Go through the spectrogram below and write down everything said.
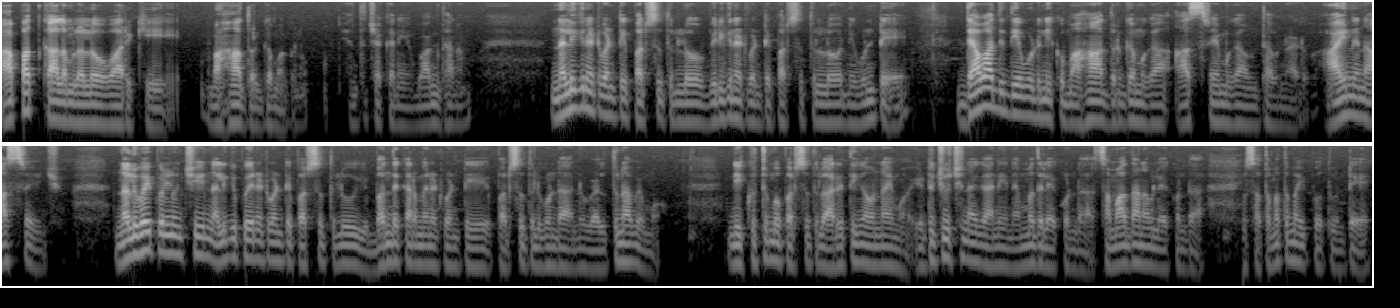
ఆపత్కాలములలో వారికి మహాదుర్గమగును. ఎంత చక్కని వాగ్దానం. నలిగినటువంటి పరిస్థితుల్లో విరిగినటువంటి పరిస్థితుల్లో నీ ఉంటే దేవాది దేవుడు నీకు మహాదుర్గముగా ఆశ్రయముగా ఉంటా ఉన్నాడు. ఆయనను ఆశ్రయించు. నలువైపుల నుంచి నలిగిపోయినటువంటి పరిస్థితులు ఇబ్బందికరమైనటువంటి పరిస్థితులు గుండా నువ్వు వెళ్తున్నావేమో. నీ కుటుంబ పరిస్థితులు అరితిగా ఉన్నాయేమో. ఎటు చూచినా కానీ నెమ్మది లేకుండా సమాధానం లేకుండా సతమతమైపోతుంటే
